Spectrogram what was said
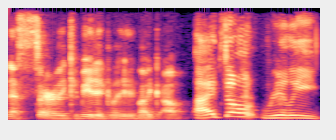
necessarily comedically. Like um, I don't really.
